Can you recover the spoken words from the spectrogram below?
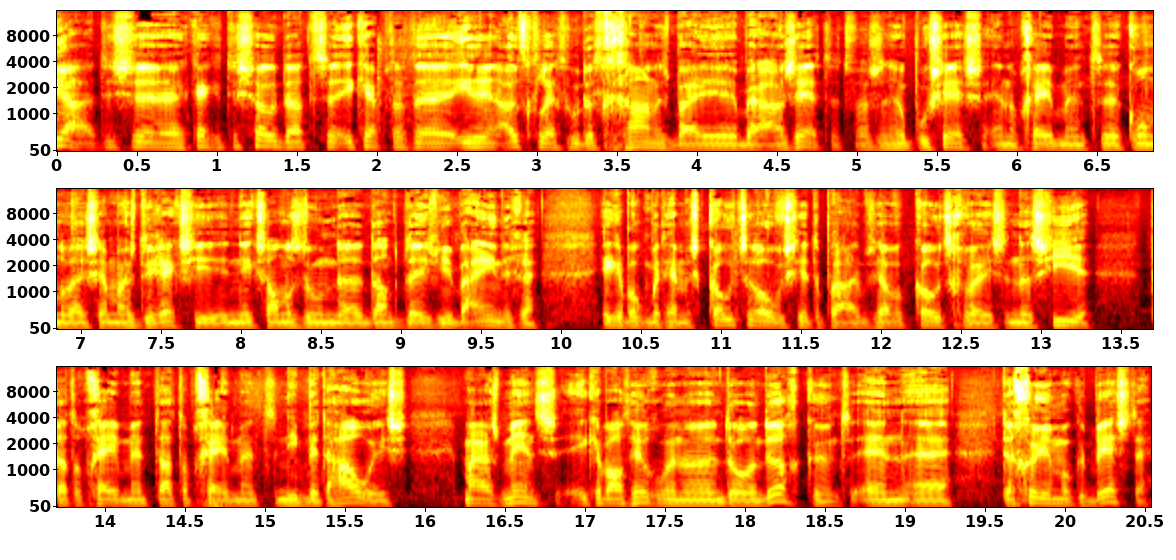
Ja, het is, uh, kijk, het is zo dat... Uh, ik heb dat uh, iedereen uitgelegd hoe dat gegaan is bij, bij AZ. Het was een heel proces. En op een gegeven moment konden wij zeg maar, als directie niks anders doen dan op deze manier beëindigen. Ik heb ook met hem als coach erover zitten praten. Ik ben zelf ook coach geweest. En dan zie je dat op een gegeven moment, dat op een gegeven moment niet meer te houden is. Maar als mens, ik heb altijd heel goed door een deur gekund. En dan gun je hem ook het beste.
